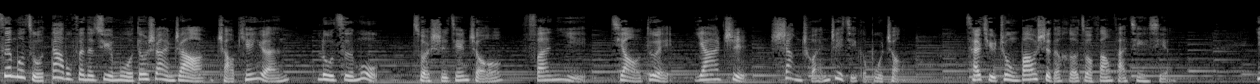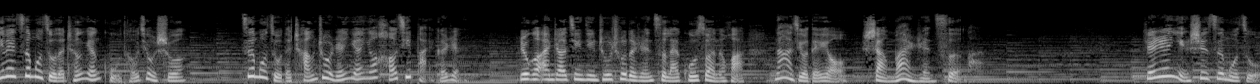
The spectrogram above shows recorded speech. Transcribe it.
字幕组大部分的剧目都是按照找片源。录字幕、做时间轴、翻译、校对、压制、上传这几个步骤，采取众包式的合作方法进行。一位字幕组的成员骨头就说：“字幕组的常驻人员有好几百个人，如果按照进进出出的人次来估算的话，那就得有上万人次了。”人人影视字幕组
